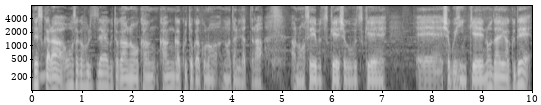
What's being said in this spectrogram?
ですから大阪府立大学とかあの漢学とかこのの辺りだったらあの生物系植物系、えー食品系の大学で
